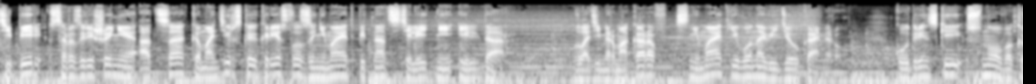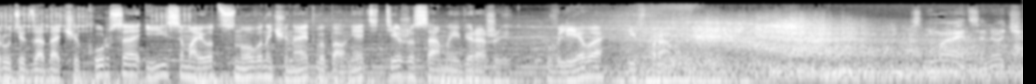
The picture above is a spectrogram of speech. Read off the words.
Теперь с разрешения отца командирское кресло занимает 15-летний Ильдар. Владимир Макаров снимает его на видеокамеру. Кудринский снова крутит задатчик курса, и самолет снова начинает выполнять те же самые виражи — влево и вправо. Снимается, летчик.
